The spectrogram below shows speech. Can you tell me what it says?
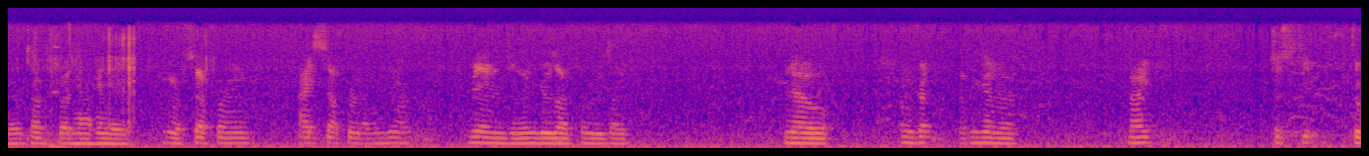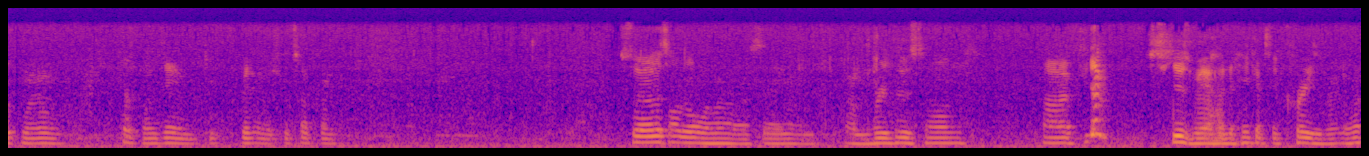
it talks about how hey you are suffering, I suffered, I'm gonna revenge and then goes on to he's like No I'm go- I'm gonna like just keep stoke my own personal gain keep bitterness and suffering. So that's all the I wanna say and um read through the songs. Uh excuse me I had the hiccups like crazy right now.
